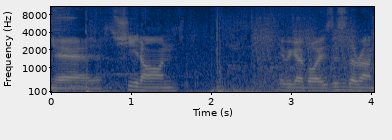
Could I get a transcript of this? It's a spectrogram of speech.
Yeah, shit on. Here we go, boys. This is the run.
